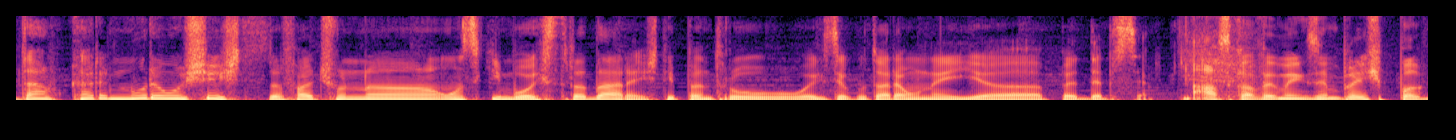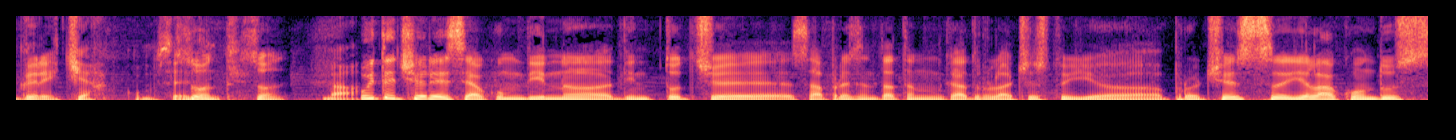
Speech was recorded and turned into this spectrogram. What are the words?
dar care nu reușești să faci un, uh, un schimb, o extradare, știi, pentru executarea unei uh, pedepse. Asta că avem exemple și pe Grecia, cum se sunt, zice. Sunt, da. Uite ce rese acum din, uh, din tot ce s-a prezentat în cadrul acestui proces. El a condus,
